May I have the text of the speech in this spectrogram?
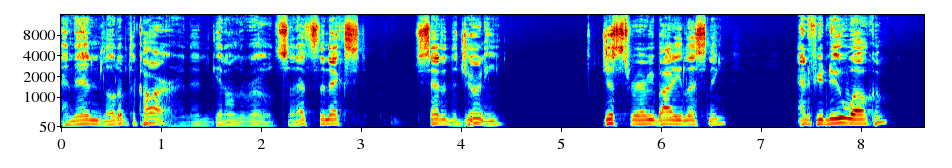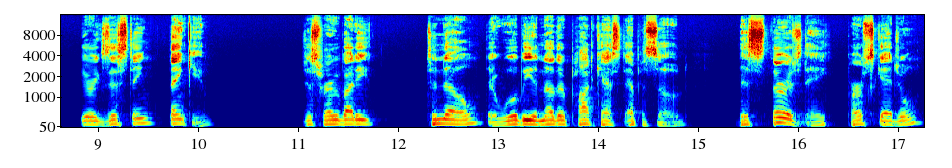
and then load up the car and then get on the road. So that's the next set of the journey, just for everybody listening. And if you're new, welcome. If you're existing, thank you. Just for everybody to know, there will be another podcast episode this Thursday per schedule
